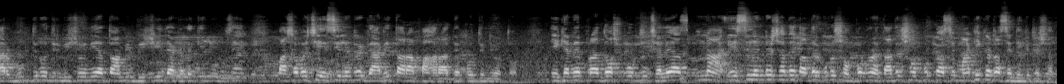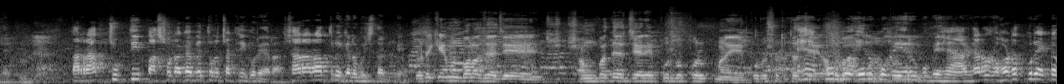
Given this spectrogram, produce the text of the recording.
আর বুদ্ধি নদীর বিষয় নিয়ে তো আমি বেশি লেখালেখি করছি। পাশাপাশি এ সিলিন্ডারের গাড়ি তারা পাহারা দেয় প্রতিনিয়ত। এখানে প্রায় দশ পর্যন্ত ছেলে আছে। না, এ সিলিন্ডারের সাথে তাদের কোনো সম্পর্ক নাই। তাদের সম্পর্ক আছে মাটি কাটা সিন্ডিকেটের সাথে। তার রাত চুক্তি পাঁচশো টাকা বেতনে চাকরি করে এরা। সারা রাত্র এখানে বসে থাকবে। ওটা কি এমন বলা যায় যে সংবাদের যে পূর্ব মানে পূর্ব শত্রুতা হ্যাঁ পূর্ব এরকমই এরকমই হ্যাঁ। কারণ হঠাৎ করে একটা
